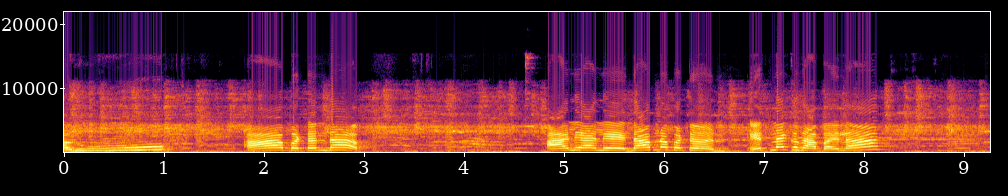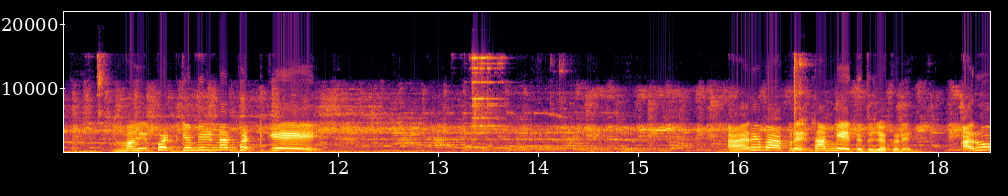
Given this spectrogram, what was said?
अरू. आ बटन दाब. आले आले. दाब ना बटन. येत नाही का दाबायला? मग फटके मिळणार फटके. अरे बापरे. थांब मी येते तुझ्याकडे. अरू.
